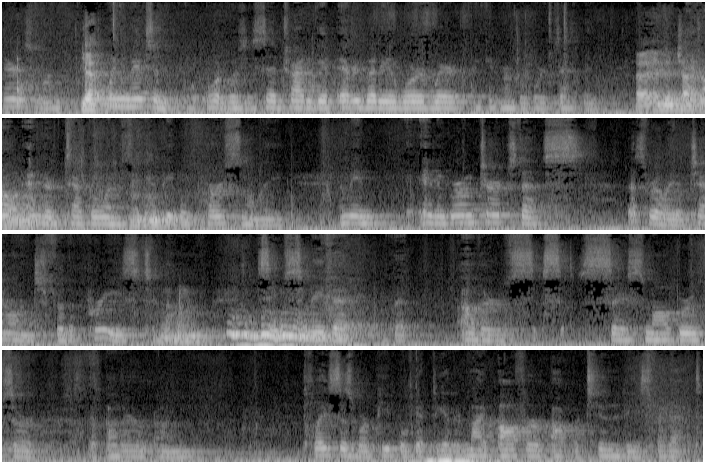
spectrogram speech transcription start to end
There's one. Yeah. When you mentioned, what was it said, try to give everybody a word where, I can't remember where exactly. Uh, end of chapter oh, one. End of chapter one, Mhm. people personally. I mean, in a growing church, that's, that's really a challenge for the priest. Mm-hmm. Um, it seems to me that, that others, s- say small groups or, or other um, places where people get together might offer opportunities for that to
